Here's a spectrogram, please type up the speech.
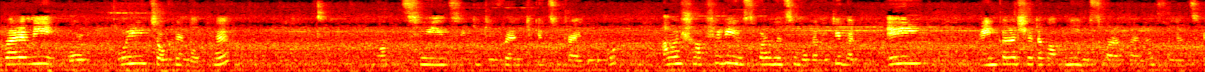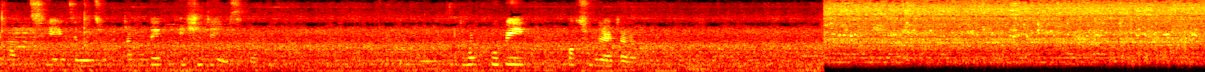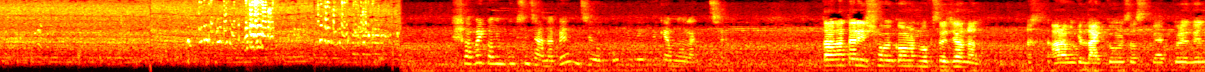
এবার আমি ওর- ওই চোখের মধ্যে ভাবছি যে একটু ডিফারেন্ট কিছু ট্রাই করব। আমার সব শেডই ইউজ করা হয়েছে মোটামুটি বাট এই গ্রিন কালার সেটা কখনোই ইউজ করা হয় না। আমি আজকে ভাবছি যে ওই চোখটার মধ্যে এই সেটা ইউজ করব। আমার খুবই পছন্দের একটা রঙ। সবাই কমেন্ট বক্সে জানাবেন যে ওকে দেখতে কেমন লাগছে। তাড়াতাড়ি সবাই কমেন্ট বক্সে জানান। আর আমাকে লাইক কমেন্ট সাবস্ক্রাইব করে দিন।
